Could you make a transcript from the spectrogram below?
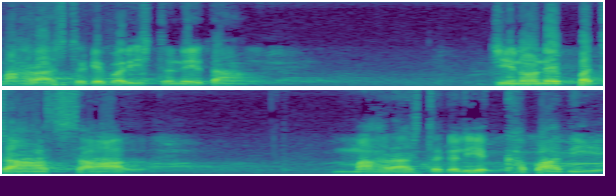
महाराष्ट्र के वरिष्ठ नेता जिन्होंने 50 साल महाराष्ट्र के लिए खपा दिए।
